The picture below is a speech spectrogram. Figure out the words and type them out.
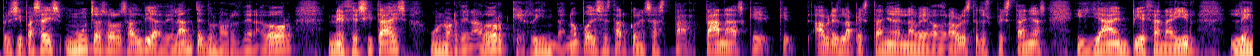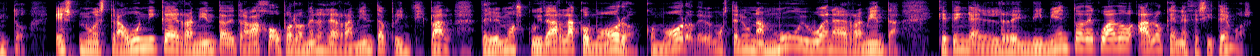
pero si pasáis muchas horas al día delante de un ordenador, necesitáis un ordenador que rinda, no podéis estar con esas tartanas que, que abres la pestaña del navegador, abres tres pestañas y ya empiezan a ir lento. Es nuestra única herramienta de trabajo o por lo menos la herramienta principal. Debemos cuidarla como oro, como oro debemos tener una muy buena herramienta que tenga el rendimiento adecuado a lo que necesitemos.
